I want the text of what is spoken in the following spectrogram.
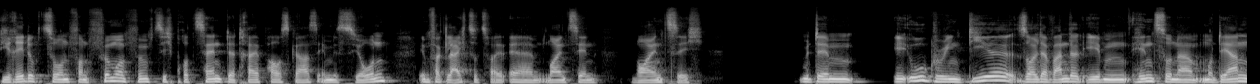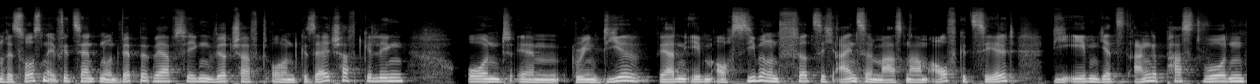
die Reduktion von 55 Prozent der Treibhausgasemissionen im Vergleich zu 1990. Mit dem EU Green Deal soll der Wandel eben hin zu einer modernen, ressourceneffizienten und wettbewerbsfähigen Wirtschaft und Gesellschaft gelingen. Und im Green Deal werden eben auch 47 Einzelmaßnahmen aufgezählt, die eben jetzt angepasst wurden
